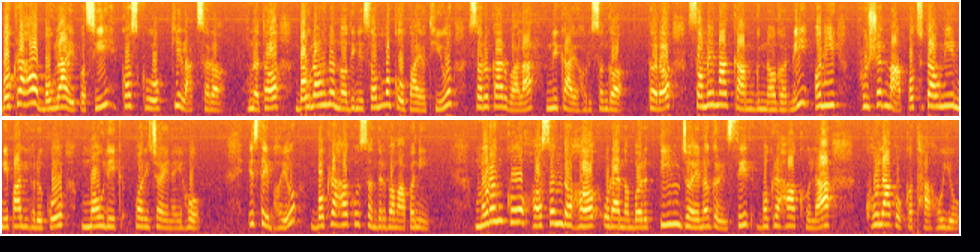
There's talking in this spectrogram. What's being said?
बोक्राह बौलाएपछि कसको के लाग्छ र? हुन त बौलाउन नदिने सम्मको उपाय थियो सरकारवाला निकायहरूसँग। तर समयमा काम नगर्ने अनि फुर्सदमा पछुताउने नेपालीहरूको मौलिक परिचय नै हो। यस्तै भयो बक्राहाको सन्दर्भमा पनि। मोरङको हसन्दह वडा नम्बर तीन जयनगर स्थित बक्राहा खोला खोलाको कथा हो यो।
